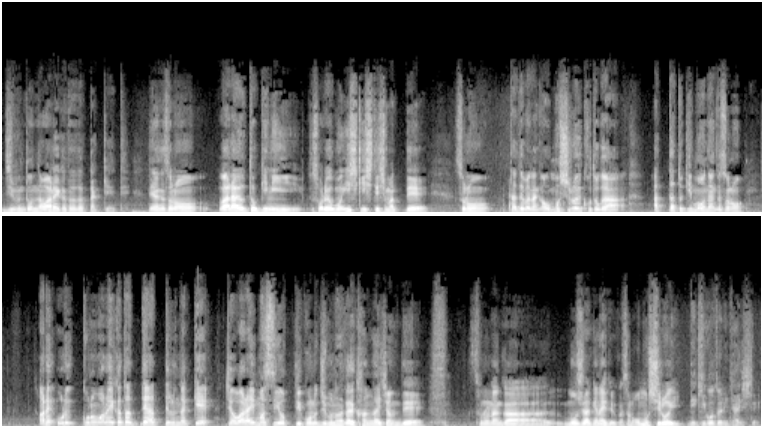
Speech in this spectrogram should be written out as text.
自分どんな笑い方だったっけ？って。で、なんかその、笑う時に、それをもう意識してしまって、その、例えばなんか面白いことがあった時も、なんかその、あれ？俺、この笑い方で合ってるんだっけ？じゃあ笑いますよっていう、この自分の中で考えちゃうんで、そのなんか、申し訳ないというか、その面白い出来事に対して。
